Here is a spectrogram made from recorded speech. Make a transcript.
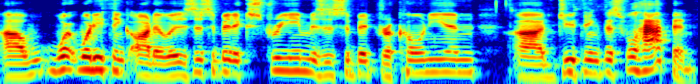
Uh, what, what do you think, Otto? Is this a bit extreme? Is this a bit draconian? Uh, do you think this will happen?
